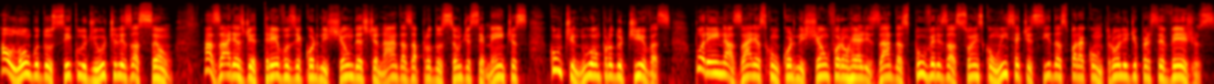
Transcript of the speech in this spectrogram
ao longo do ciclo de utilização. As áreas de trevos e cornichão destinadas à produção de sementes continuam continuam produtivas. Porém, nas áreas com cornichão foram realizadas pulverizações com inseticidas para controle de percevejos.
